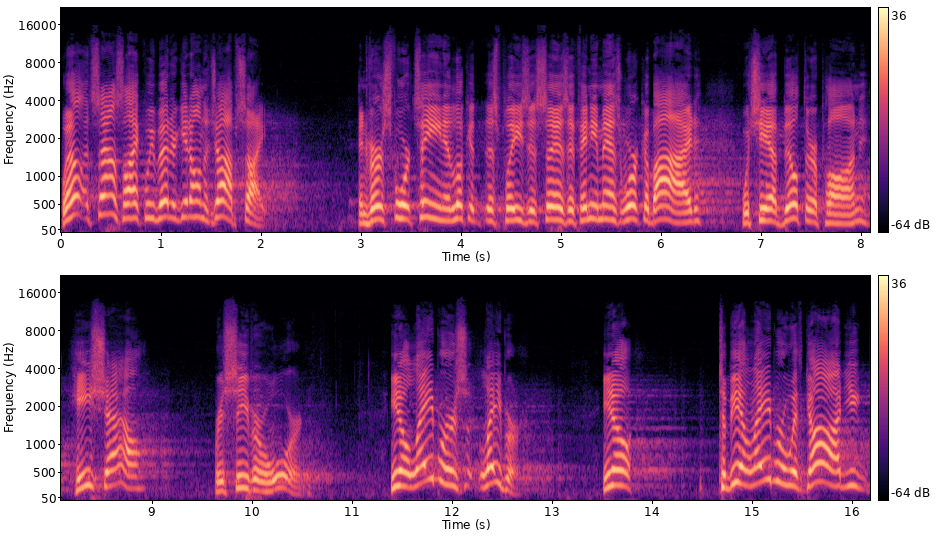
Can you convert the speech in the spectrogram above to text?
Well, it sounds like we better get on the job site. In verse 14, and look at this, please, it says, If any man's work abide, which he hath built thereupon, he shall receive a reward. You know, laborers labor. You know, to be a laborer with God, you,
